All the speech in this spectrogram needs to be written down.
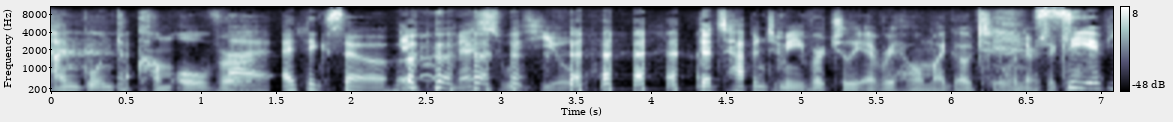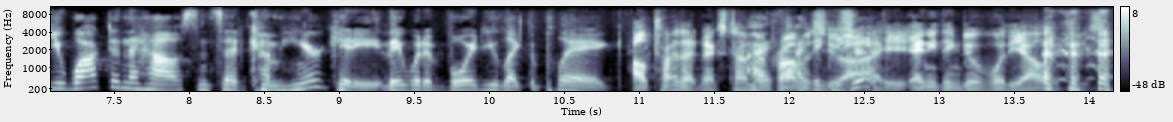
I'm going to come over Uh, I think so. and mess with you." That's happened to me virtually every home I go to when there's a cat. See, cat. if you walked in the house and said, "Come here, kitty," they would avoid you like the plague. I'll try that next time. I, I I promise think you. you. I, anything to avoid the allergies.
